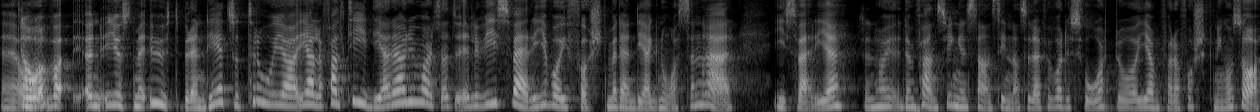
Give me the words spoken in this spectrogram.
Eh, Ja. Och just med utbrändhet så tror jag, i alla fall tidigare har det varit så att, eller vi i Sverige var ju först med den diagnosen här i Sverige. Den, har, den fanns ju ingenstans innan så därför var det svårt att jämföra forskning och så.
